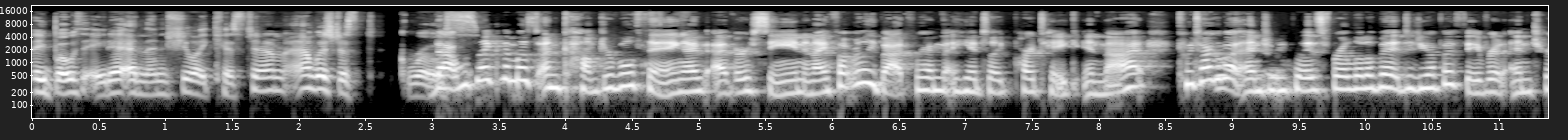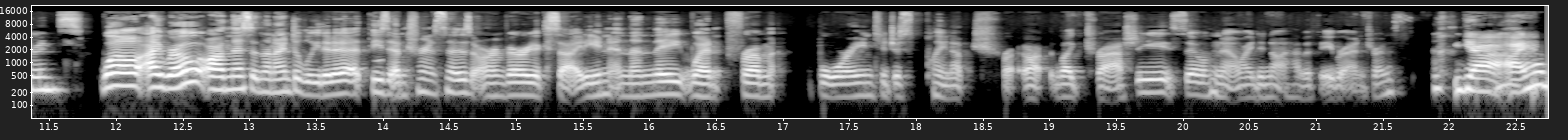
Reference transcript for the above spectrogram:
they both ate it and then she like kissed him. And it was just gross. That was like the most uncomfortable thing I've ever seen. And I felt really bad for him that he had to like partake in that. Can we talk about entrances for a little bit? Did you have a favorite entrance? Well, I wrote on this and then I deleted it. These entrances aren't very exciting. And then they went from boring to just plain up tra- uh, like trashy. So no, I did not have a favorite entrance. yeah, I have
